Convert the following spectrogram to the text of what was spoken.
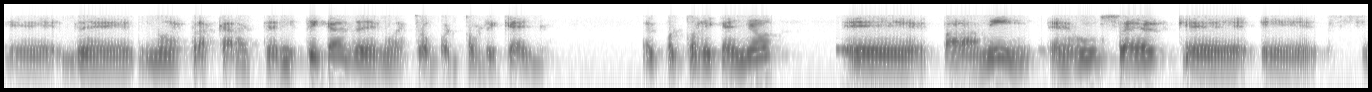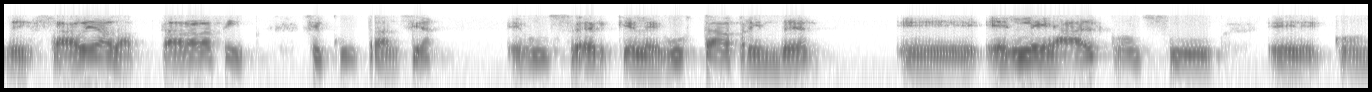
eh, de nuestras características de nuestro puertorriqueño. El puertorriqueño eh, para mí es un ser que eh, se sabe adaptar a las circunstancias, es un ser que le gusta aprender, es leal con su con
